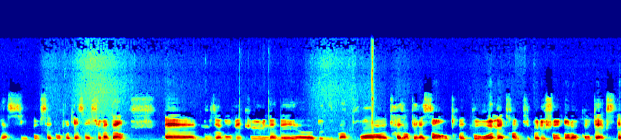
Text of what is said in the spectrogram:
merci pour cet entretien ce matin. nous avons vécu une année 2023 très intéressante. Pour remettre un petit peu les choses dans leur contexte,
